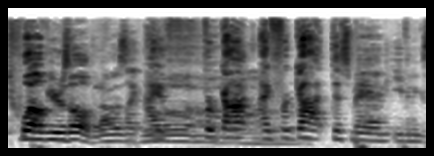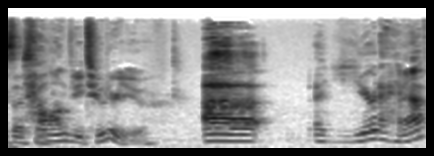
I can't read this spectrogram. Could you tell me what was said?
12 years old. And I was like, Whoa. I forgot, I forgot this man even existed. How long did he tutor you? Uh, a year and a half,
